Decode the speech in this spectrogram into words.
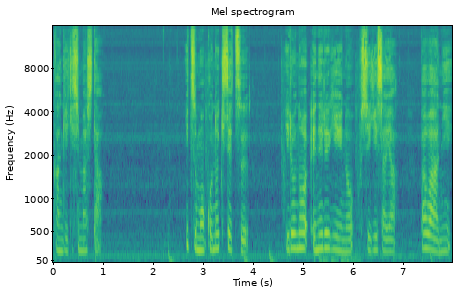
感激しました。いつもこの季節色のエネルギーの不思議さやパワーに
